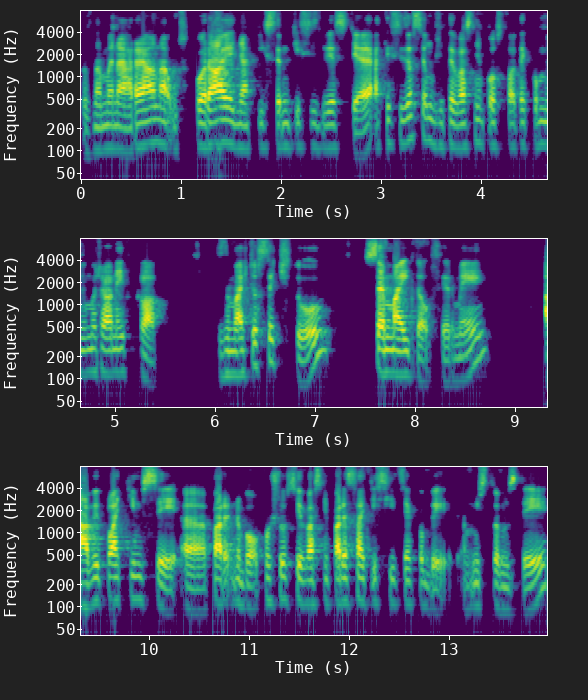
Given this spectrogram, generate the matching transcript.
To znamená, reálná úspora je nějakých 7200 a ty si zase můžete vlastně poslat jako mimořádný vklad. To znamená, že to sečtu, jsem majitel firmy, a vyplatím si, uh, nebo pošlu si vlastně 50 tisíc jakoby místo mzdy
